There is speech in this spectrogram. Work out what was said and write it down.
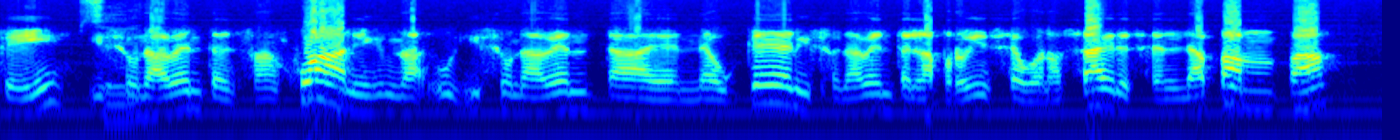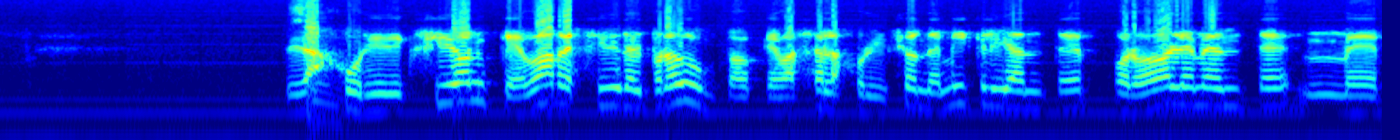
¿sí? Hice una venta en San Juan, hice una venta en Neuquén, hice una venta en la provincia de Buenos Aires, en La Pampa. La jurisdicción que va a recibir el producto, que va a ser la jurisdicción de mi cliente, probablemente me,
